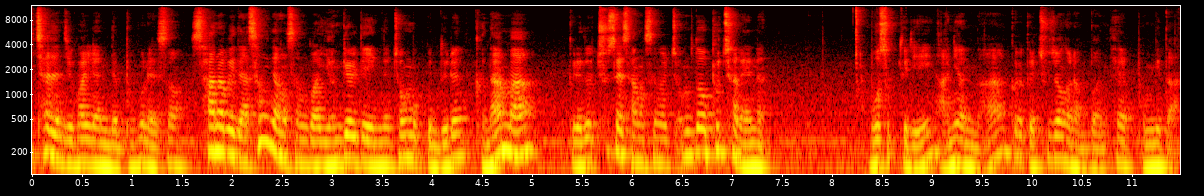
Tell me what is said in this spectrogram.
2차전지 관련된 부분에서 산업에 대한 성장성과 연결되어 있는 종목군들은 그나마 그래도 추세 상승을 좀 더 붙여내는 모습들이 아니었나 그렇게 추정을 한번 해 봅니다.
